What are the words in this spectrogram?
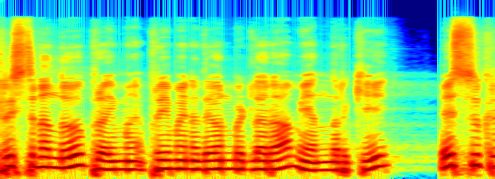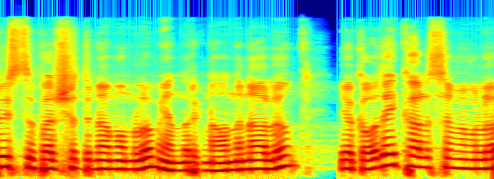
క్రీస్తునందు ప్రేమ ప్రియమైన దేవుని బిడ్డలారా మీ అందరికీ యేసుక్రీస్తు పరిశుద్ధ నామంలో మీ అందరికి నా వందనాలు. ఈ యొక్క ఉదయకాల సమయంలో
